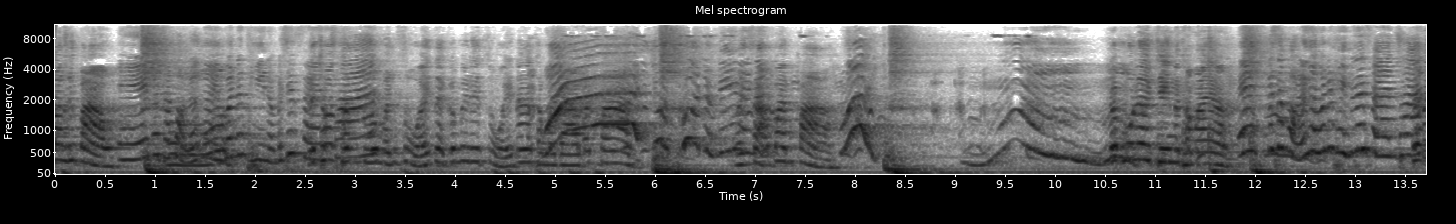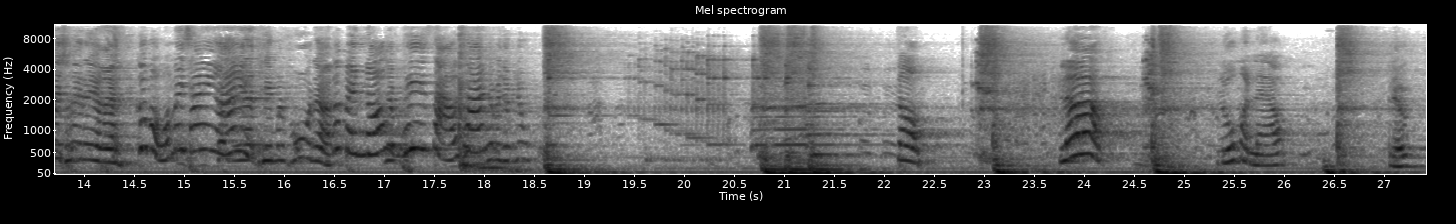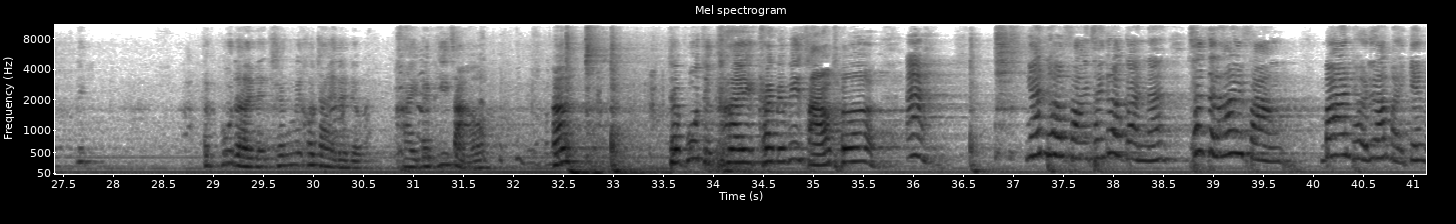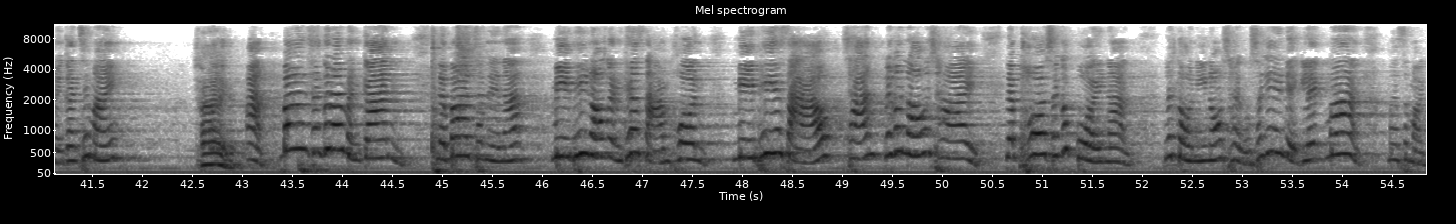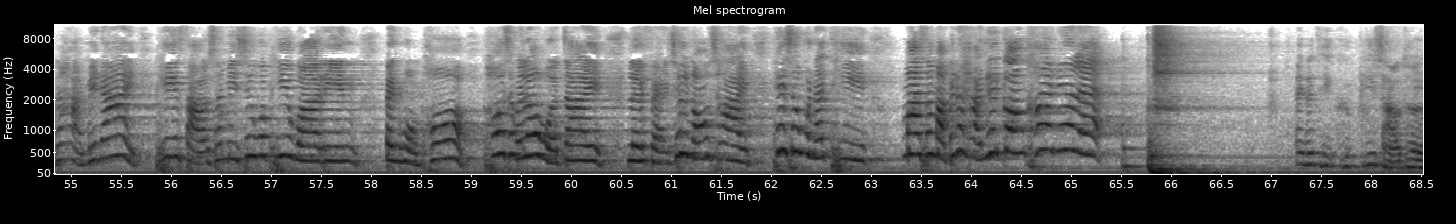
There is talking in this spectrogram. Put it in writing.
บ้างหรือเปล่า เอ๊ะก็จะบอกแล้วไงว่านาทีน่ะไม่ใช่แฟแล้นวชอบฉันทำตัวเหมือนสวยแต่ก็ไม่ได้สวยหน้าธรรมดาบ้านหยุดพูดเดี๋ยวนี้ๆเหมือนนะสาวบ้านป่าอืมแล้วพูดเรื่องจริงอะทำไมอะเอ๊ะก็จะบอกแล้วไงว่านาทีไม่ใช่แฟนฉันจะไม่ใช่ได้ยังไงก็บอกว่าไม่ใช่ไงก็เนี่ยทีมันพูดอะก็เป็นน้องพี่สาวฉันอย่าไปอย่าไปยุ่งจบเลิกรู้หมดแล้ว เดี๋ยวนี่ จะพูดอะไรเนี่ยฉันไม่เข้าใจเลยเดี๋ยวใครเป็นพี่สาวฮะเธอพูดถึงใครใครเป็นพี่สาวเธอ อะ งั้นเธอฟังฉันก็แล้วกันนะ ฉันจะเล่าให้ฟัง บ้านเธอได้รับหมายเกณฑ์เหมือนกันใช่ไหม ใช่ อะ บ้านฉันก็ได้เหมือนกันและบ้านฉันเนี่ยนะ มีพี่น้องกันแค่สามคน มีพี่สาว ฉัน แล้วก็น้องชาย และพ่อฉันก็ป่วยหนัก และตอนนี้น้องชายของฉันก็ยังเด็กเล็กมาก มาสมัครทหารไม่ได้ พี่สาวฉันมีชื่อว่าพี่วาริน เป็นห่วงพ่อ พ่อจะไม่โรคหัวใจ เลยแฝงชื่อน้องชาย ที่ชื่อวันาที มาสมัครเป็นทหารในกองข้าเนี่ยแหละ ไอ้นาทีคือพี่สาวเธอ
